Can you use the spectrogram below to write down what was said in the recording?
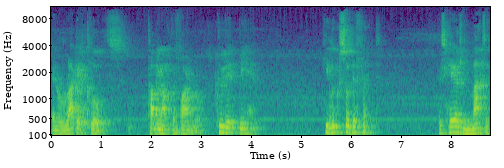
in ragged clothes coming up the farm road. Could it be him? He looks so different. His hair's matted.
